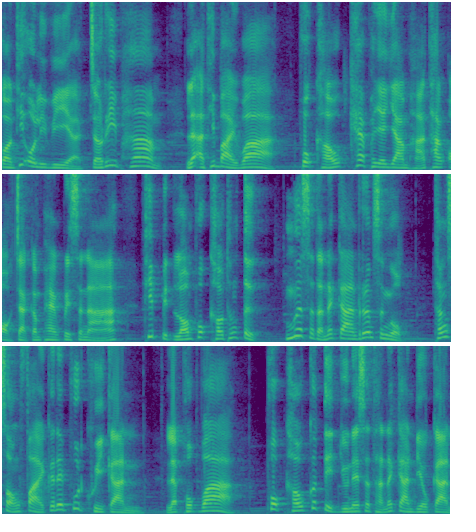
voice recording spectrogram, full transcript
ก่อนที่โอลิเวียจะรีบห้าม และอธิบายว่าพวกเขาแค่พยายามหาทางออกจากกำแพงปริศนาที่ปิดล้อมพวกเขาทั้งตึก เมื่อสถานการณ์เริ่มสงบ ทั้งสองฝ่ายก็ได้พูดคุยกัน และพบว่าพวกเขาก็ติดอยู่ในสถานการณ์เดียวกัน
